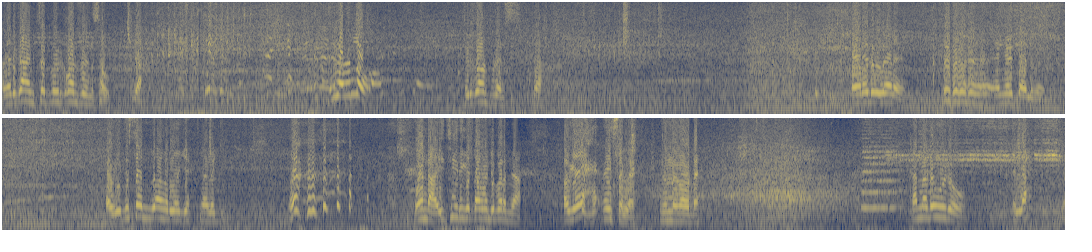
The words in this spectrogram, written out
അതെടുക്കാൻ കാണിച്ചപ്പോൾ ഒരു കോൺഫിഡൻസ് ആവും. ഇല്ല നിന്നോ? ഒരു കോൺഫിഡൻസ് വേറെ അടിപൊളിയാണ് എങ്ങനെ ഇട്ടാലും. ഓക്കെ ജസ്റ്റ് അങ്ങോട്ട് നോക്കിയേ മേലേക്ക്. വേണ്ട ഈ ചീരി കിട്ടാൻ വേണ്ടി പറഞ്ഞ. ഓക്കെ നൈസ് അല്ലേ? നോട്ടെ കണ്ണട ഊരോ? ഇല്ല. ഇല്ല.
